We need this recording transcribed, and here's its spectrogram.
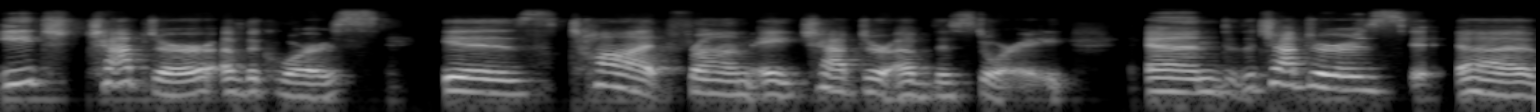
each chapter of the course is taught from a chapter of the story. And the chapters uh,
